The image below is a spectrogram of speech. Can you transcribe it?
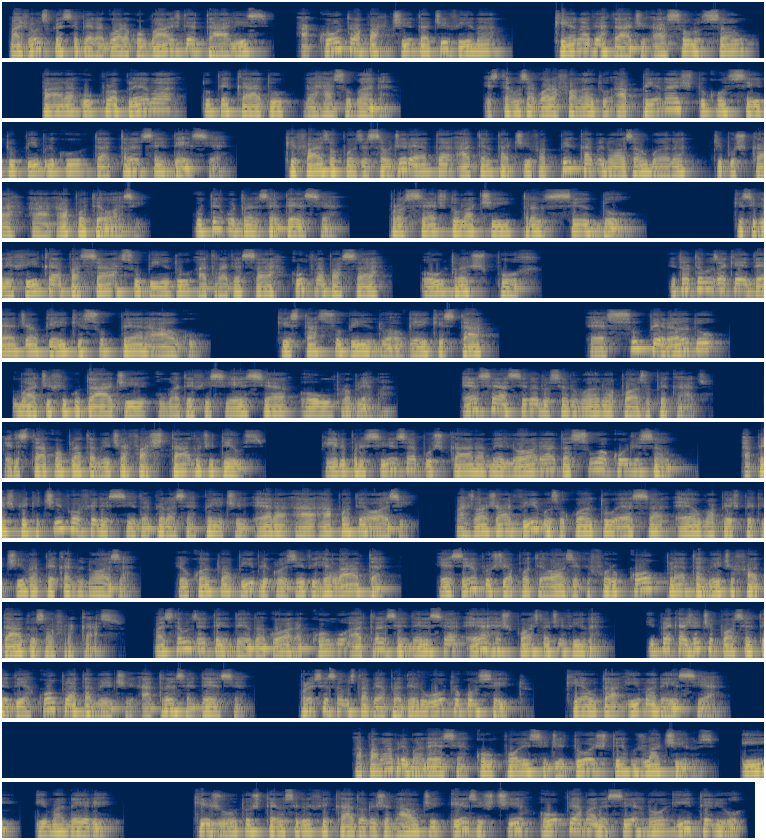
Mas vamos perceber agora com mais detalhes a contrapartida divina, que é, na verdade, a solução para o problema do pecado na raça humana. Estamos agora falando apenas do conceito bíblico da transcendência, que faz oposição direta à tentativa pecaminosa humana de buscar a apoteose. O termo transcendência procede do latim transcendo, que significa passar, subindo, atravessar, ultrapassar ou transpor. Então temos aqui a ideia de alguém que supera algo, que está subindo, alguém que está é, superando uma dificuldade, uma deficiência ou um problema. Essa é a cena do ser humano após o pecado. Ele está completamente afastado de Deus. Ele precisa buscar a melhora da sua condição. A perspectiva oferecida pela serpente era a apoteose, mas nós já vimos o quanto essa é uma perspectiva pecaminosa, e o quanto a Bíblia, inclusive, relata exemplos de apoteose que foram completamente fadados ao fracasso. Mas estamos entendendo agora como a transcendência é a resposta divina. E para que a gente possa entender completamente a transcendência, precisamos também aprender o outro conceito, que é o da imanência. A palavra imanência compõe-se de dois termos latinos, in e manere, que juntos têm o significado original de existir ou permanecer no interior.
